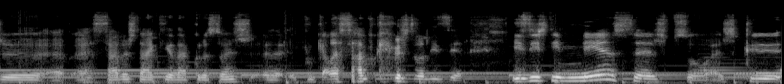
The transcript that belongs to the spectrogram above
Uh, a Sara está aqui a dar corações uh, porque ela sabe o que, é que eu estou a dizer. Existem imensas pessoas que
